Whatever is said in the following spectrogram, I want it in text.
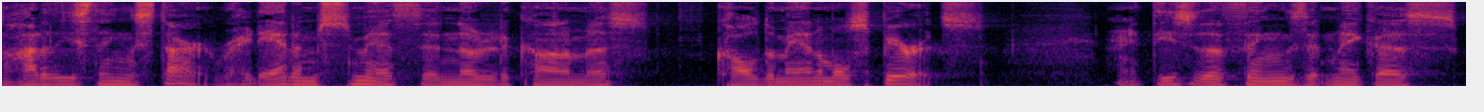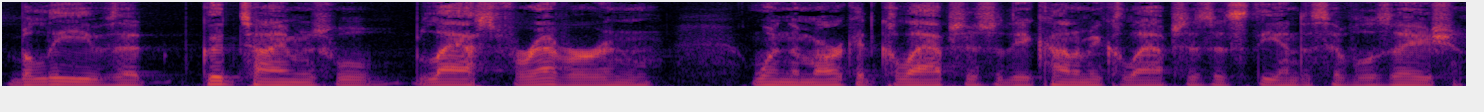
how do these things start, right? Adam Smith, a noted economist, called them animal spirits. Right? These are the things that make us believe that good times will last forever, and when the market collapses or the economy collapses, it's the end of civilization.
